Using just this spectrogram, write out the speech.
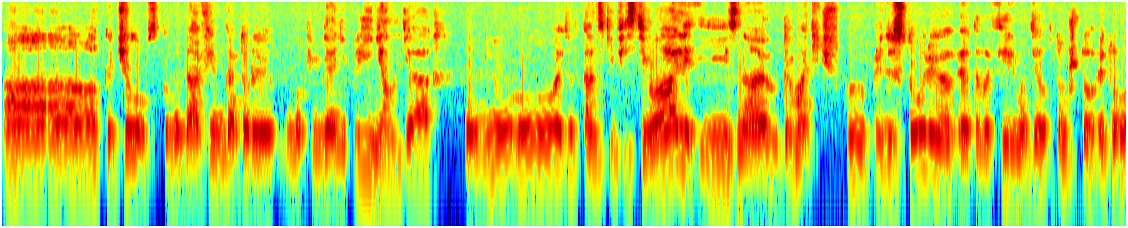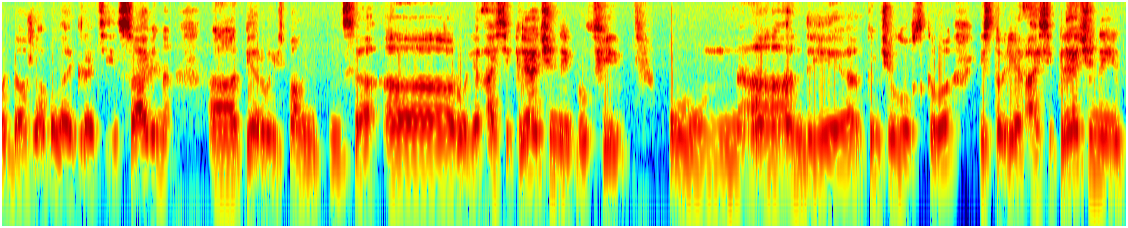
а, Кончаловского, да, фильм, который, в общем, я не принял, я помню этот Канский фестиваль и знаю драматическую предысторию этого фильма. Дело в том, что эту роль должна была играть и Савина. А, первая исполнительница а, роли Аси Клячиной был фильм у Андрея Кончаловского «История Аси Клячиной»,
